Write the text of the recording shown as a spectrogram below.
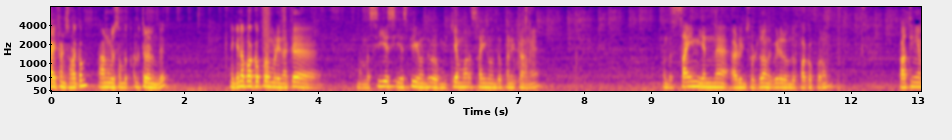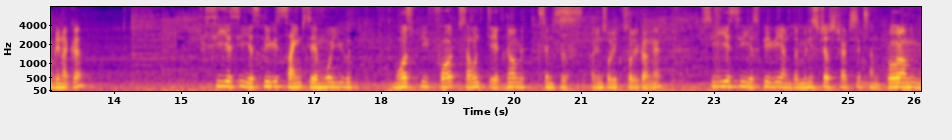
ஹாய் ஃப்ரெண்ட்ஸ் வணக்கம். நான் உங்கள் சம்பத் குளத்துலேருந்து இன்றைக்கி என்ன பார்க்க போகிறோம் அப்படின்னாக்க நம்ம சிஎஸ்சிஎஸ்பி வந்து ஒரு முக்கியமான சைன் வந்து பண்ணியிருக்காங்க அந்த சைன் என்ன அப்படின்னு சொல்லிட்டு அந்த வீடியோவில் வந்து பார்க்க போகிறோம் பார்த்தீங்க அப்படின்னாக்க CSC SPV science MOU with MoSPI for seventh economic census அப்படின்னு சொல்லி சொல்லியிருக்காங்க. CSC SPV and the ministry of statistics and programming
